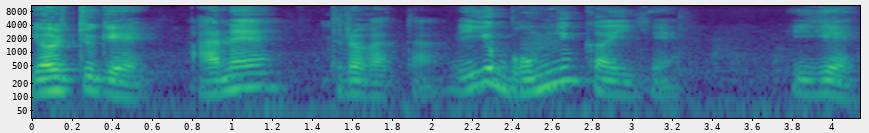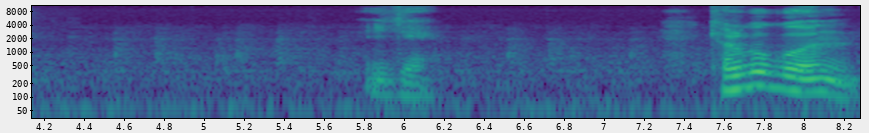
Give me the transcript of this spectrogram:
12개 안에 들어갔다. 이게 뭡니까 이게? 이게 이게 결국은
